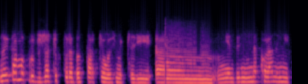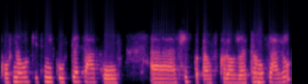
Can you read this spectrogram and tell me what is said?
No i tam oprócz rzeczy, które dostarczyłyśmy, czyli e, między innymi nakolanników, nałokietników, plecaków, e, wszystko tam w kolorze kamuflażu,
